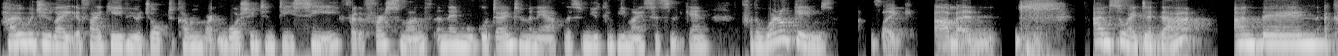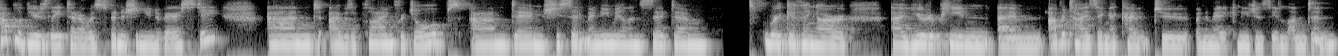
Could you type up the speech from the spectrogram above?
How would you like if I gave you a job to come and work in Washington D.C. for the first month, and then we'll go down to Minneapolis and you can be my assistant again for the World Games?" I was like, "Amen." And so I did that. And then a couple of years later, I was finishing university and I was applying for jobs. And um, she sent me an email and said, um, we're giving our uh, European um, advertising account to an American agency in London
